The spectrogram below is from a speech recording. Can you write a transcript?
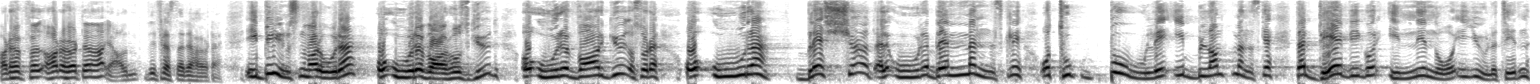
Har du, har du, hørt det? Ja, de fleste av dere har hørt det. I begynnelsen var Ordet, og Ordet var hos Gud. Og Ordet var Gud. Og står det 'og Ordet' ble kjød, eller ordet ble menneskelig og tok bolig iblant mennesket. Det er det vi går inn i nå i juletiden.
